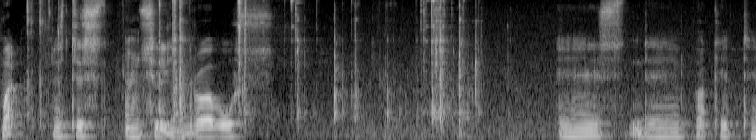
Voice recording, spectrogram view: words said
Bueno, este es un cilindro Abus. Es de paquete.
